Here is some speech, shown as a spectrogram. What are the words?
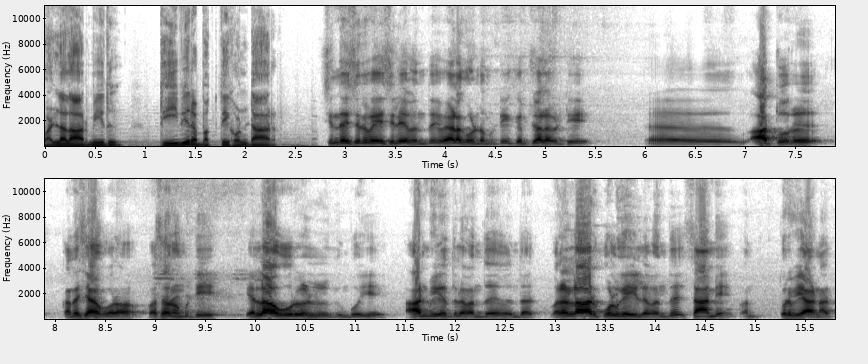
வள்ளலார் மீது தீவிர பக்தி கொண்டார். சின்ன சிறு வயசுலேயே வந்து வேலைக்கொண்டம்பட்டி கெப்சாலப்பட்டி ஆத்தூர் கந்தசாபுரம் வசவனம்பட்டி எல்லா ஊர்களுக்கும் போய் ஆன்மீகத்தில் வந்து இந்த வரலாறு கொள்கையில் வந்து சாமி வந்து துறவியானார்.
